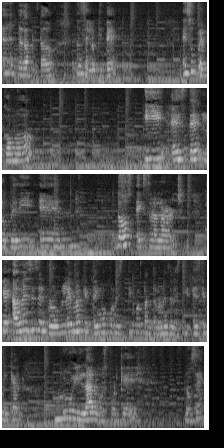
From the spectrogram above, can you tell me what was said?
eh, todo apretado. Entonces lo quité. Es súper cómodo. Y este lo pedí en dos extra large. Que a veces el problema que tengo con este tipo de pantalones de vestir es que me quedan muy largos porque, no sé,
